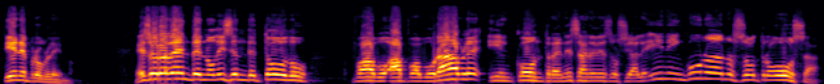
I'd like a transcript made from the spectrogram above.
tiene problemas. Esos redentes nos dicen de todo a favorable y en contra en esas redes sociales. Y ninguno de nosotros osa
